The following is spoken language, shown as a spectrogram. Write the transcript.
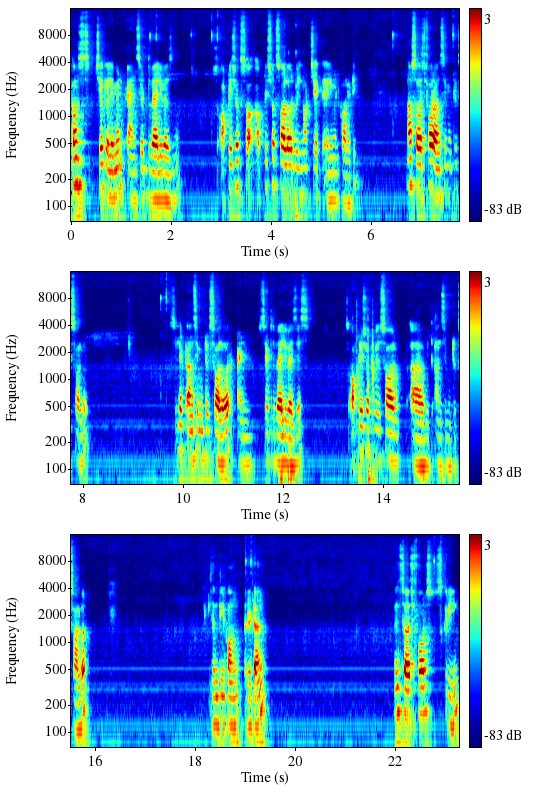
click on check element and set the value as no. So OptiStruct, so OptiStruct solver will not check the element quality. Now search for unsymmetric solver. Select unsymmetric solver and set the value as yes so OptiStruct will solve uh, with unsymmetric solver. Then click on return. Then search for screen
